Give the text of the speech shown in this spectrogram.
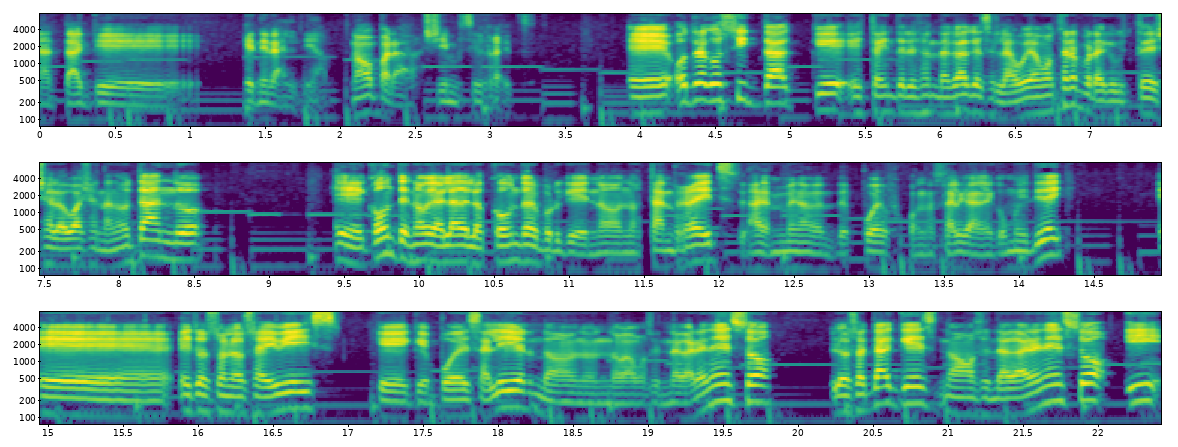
ataque general, digamos, ¿no? Para Gyms y Raids. Eh, otra cosita que está interesante acá que se las voy a mostrar para que ustedes ya lo vayan anotando. Eh, counters, no voy a hablar de los counters porque no, no están raids, al menos después cuando salgan en el Community Day. Eh, estos son los IVs que, que puede salir, no, no, vamos a indagar en eso. Los ataques, no vamos a indagar en eso. Y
